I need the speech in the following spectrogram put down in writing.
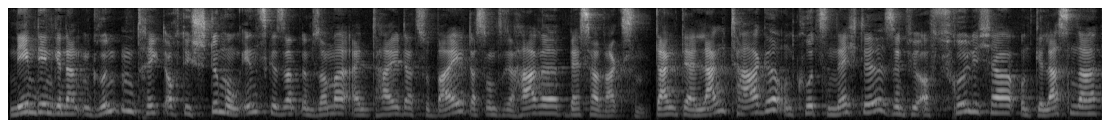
Neben den genannten Gründen trägt auch die Stimmung insgesamt im Sommer einen Teil dazu bei, dass unsere Haare besser wachsen. Dank der langen Tage und kurzen Nächte sind wir oft fröhlicher und gelassener,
